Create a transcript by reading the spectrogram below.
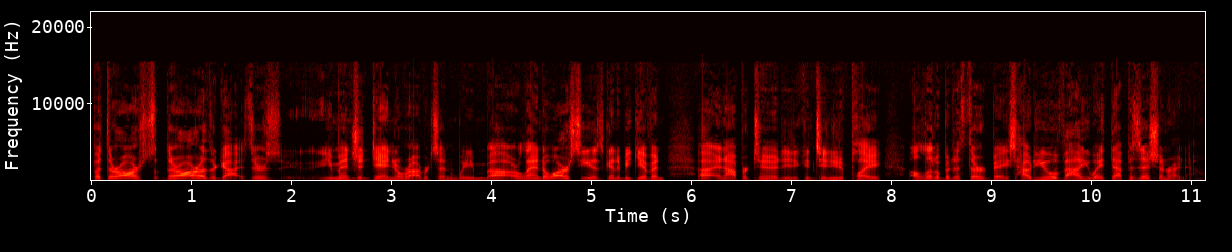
But there are there are other guys. There's you mentioned Daniel Robertson. We uh, Orlando Arcia is going to be given uh, an opportunity to continue to play a little bit of third base. How do you evaluate that position right now?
